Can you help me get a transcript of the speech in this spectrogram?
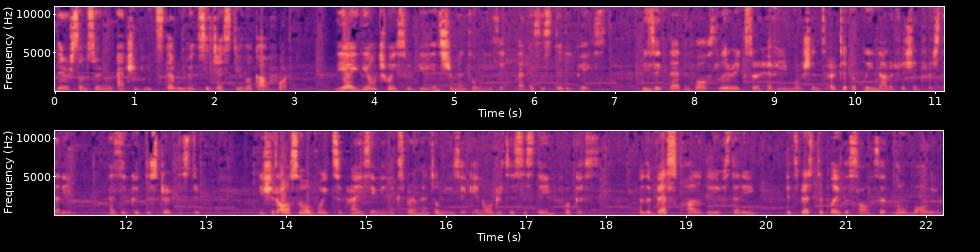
there are some certain attributes that we would suggest you look out for. The ideal choice would be instrumental music that has a steady pace. Music that involves lyrics or heavy emotions are typically not efficient for studying, as it could disturb the student. You should also avoid surprising and experimental music in order to sustain focus. For the best quality of studying, it's best to play the songs at low volume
